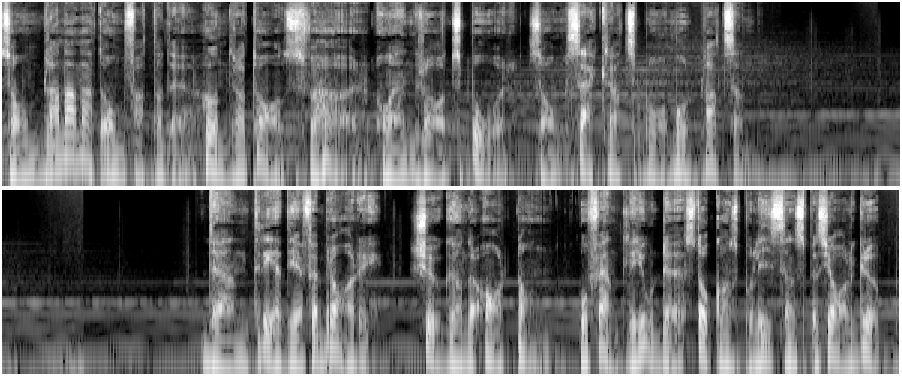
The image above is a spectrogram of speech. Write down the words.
som bland annat omfattade hundratals förhör och en rad spår som säkrats på mordplatsen. Den 3 februari 2018 offentliggjorde Stockholmspolisens specialgrupp,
